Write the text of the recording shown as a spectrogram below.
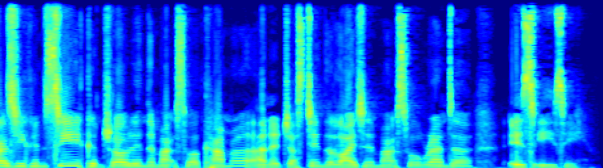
As you can see, controlling the Maxwell camera and adjusting the light in Maxwell Render is easy.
